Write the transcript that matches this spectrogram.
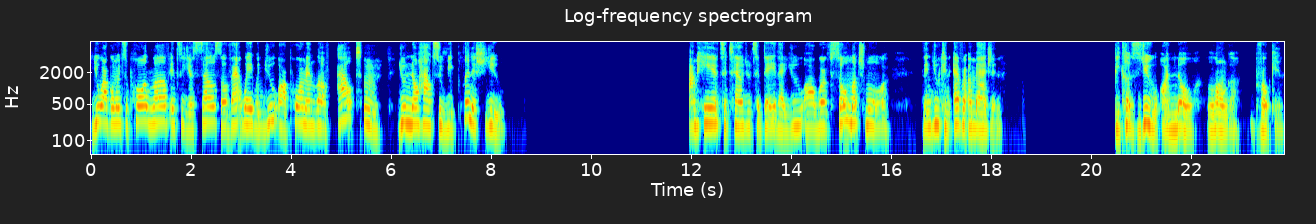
You are going to pour love into yourself so that way, when you are pouring love out, mm, you know how to replenish you. I'm here to tell you today that you are worth so much more than you can ever imagine. Because you are no longer broken.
